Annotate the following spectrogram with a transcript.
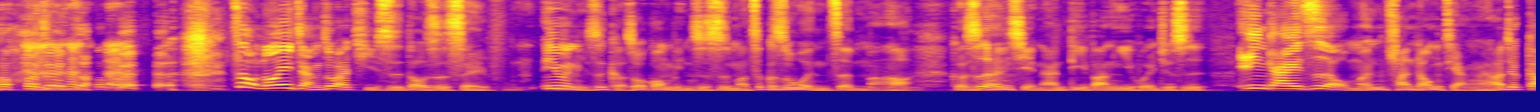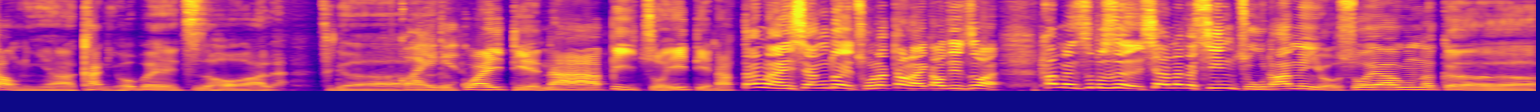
这种 这种东西讲出来，其实都是 safe，因为你是可受公平之事嘛，这个是问政嘛，哈。可是很显然，地方议会就是应该是我们传统讲，然后就告你啊，看你会不会之后啊。这个乖一点，乖一点啊，闭嘴一点啊。当然，相对除了告来告去之外，他们是不是像那个新竹，他们有说要用那个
